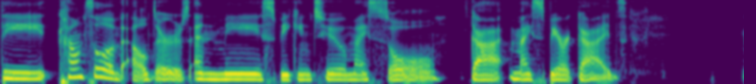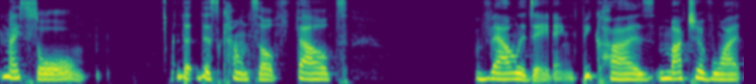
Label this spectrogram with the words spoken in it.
the council of elders and me speaking to my soul god my spirit guides my soul that this council felt validating because much of what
